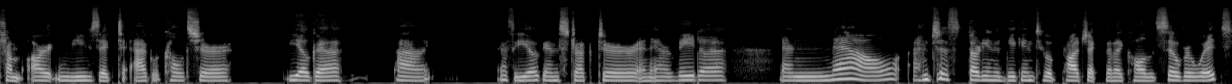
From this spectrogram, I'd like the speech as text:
from art and music to agriculture, yoga, uh, as a yoga instructor and Ayurveda. And now I'm just starting to dig into a project that I call the Sober Witch.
